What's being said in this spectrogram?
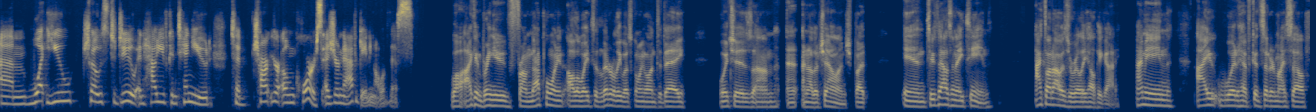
um, what you chose to do and how you've continued to chart your own course as you're navigating all of this. Well, I can bring you from that point all the way to literally what's going on today, which is um, a- another challenge. But in 2018, I thought I was a really healthy guy. I mean, I would have considered myself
